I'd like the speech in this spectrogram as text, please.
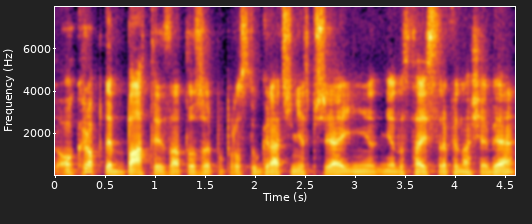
okropne baty za to, że po prostu gra ci nie sprzyja i nie, nie dostaje strefy na siebie.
